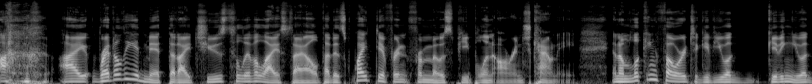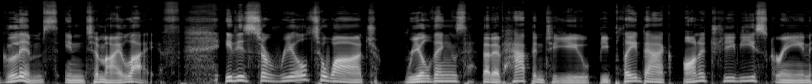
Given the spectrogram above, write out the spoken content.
I readily admit that I choose to live a lifestyle that is quite different from most people in Orange County, and I'm looking forward to give you a, giving you a glimpse into my life. It is surreal to watch real things that have happened to you be played back on a TV screen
